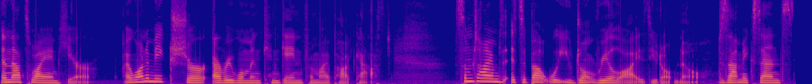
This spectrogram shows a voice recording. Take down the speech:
And that's why I'm here. I want to make sure every woman can gain from my podcast. Sometimes it's about what you don't realize you don't know. Does that make sense?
